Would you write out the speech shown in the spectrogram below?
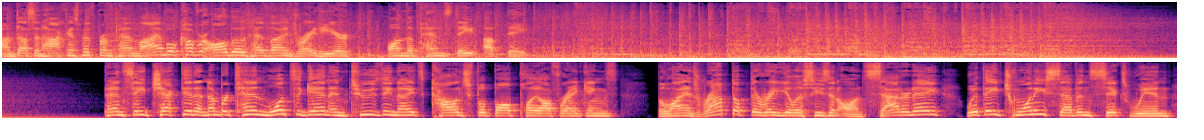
I'm Dustin Hockensmith from Penn Live. We'll cover all those headlines right here on the Penn State Update. Penn State checked in at number 10 once again in Tuesday night's college football playoff rankings. The Lions wrapped up their regular season on Saturday with a 27 6 win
